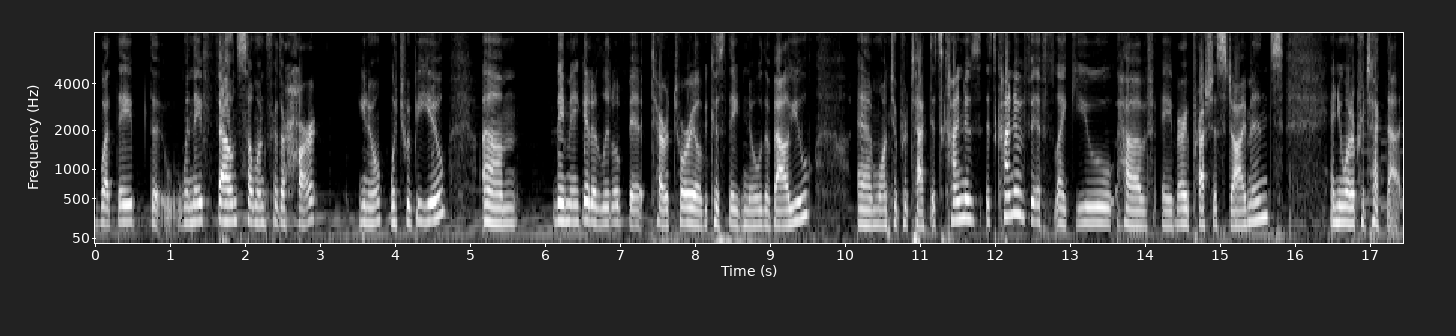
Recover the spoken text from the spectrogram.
what they the, when they've found someone for their heart, you know, which would be you. Um, they may get a little bit territorial because they know the value and want to protect. It's kind of it's kind of if like you have a very precious diamond and you want to protect that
